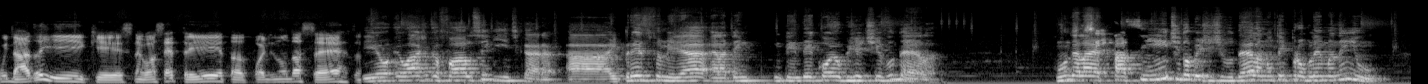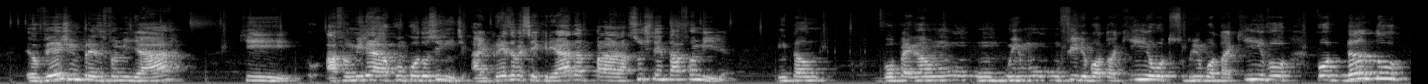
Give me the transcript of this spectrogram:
cuidado aí, que esse negócio é treta, pode não dar certo. E eu, eu acho que eu falo o seguinte, cara, a empresa familiar, ela tem que entender qual é o objetivo dela. Quando ela está ciente do objetivo dela, não tem problema nenhum. Eu vejo empresa familiar que a família concordou o seguinte: a empresa vai ser criada para sustentar a família. Então, vou pegar um, um, um, um filho boto aqui, outro sobrinho boto aqui, vou, vou dando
